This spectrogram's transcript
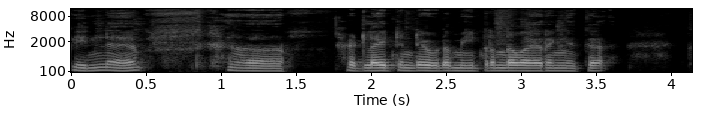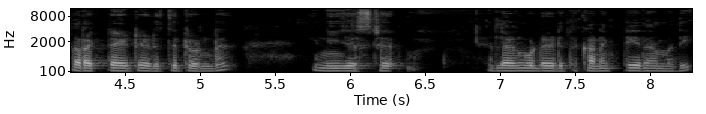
പിന്നെ ഹെഡ്ലൈറ്റിന്റെ ഇവിടെ മീറ്ററിന്റെ വയറിംഗ് ഒക്കെ കറക്റ്റായിട്ട് എടുത്തിട്ടുണ്ട്. ഇനി ജസ്റ്റ് എല്ലാം കൂടെ എടുത്ത് കണക്ട് ചെയ്താൽ മതി.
